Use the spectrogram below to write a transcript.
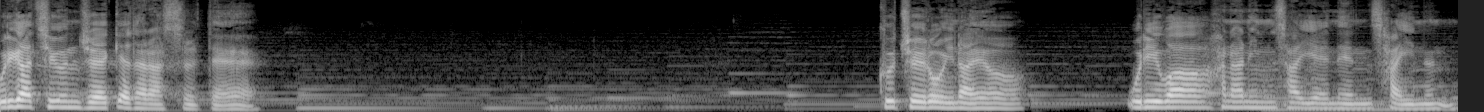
우리가 지은 죄 깨달았을 때 그 죄로 인하여 우리와 하나님 사이에 낸 사이는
